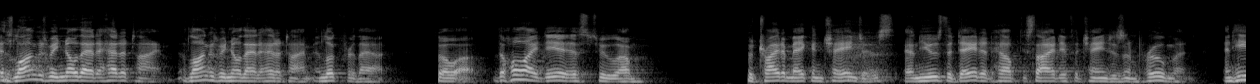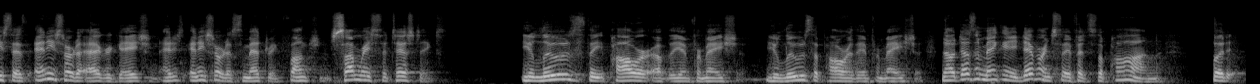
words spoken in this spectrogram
as long as we know that ahead of time, as long as we know that ahead of time and look for that. So uh, the whole idea is to, um, to try to make changes and use the data to help decide if the change is improvement. And he says any sort of aggregation, any, any sort of symmetric function, summary statistics, you lose the power of the information. You lose the power of the information. Now, it doesn't make any difference if it's the pond, but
